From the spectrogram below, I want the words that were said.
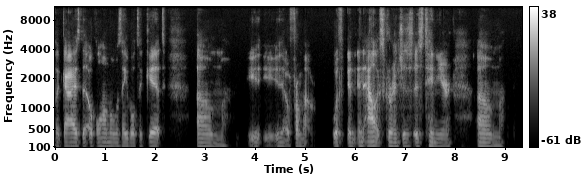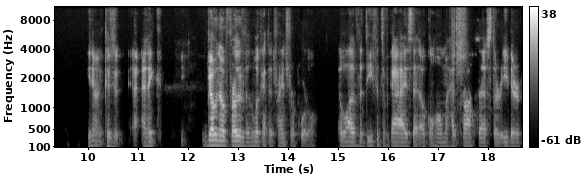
the guys that Oklahoma was able to get, um, you, you know, from uh, with in, Alex Grinch's his tenure, um, you know, because I think go no further than look at the transfer portal. A lot of the defensive guys that Oklahoma had processed, they're either,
